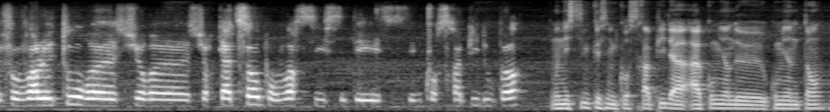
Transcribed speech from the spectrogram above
il faut voir le tour euh, sur, sur 400 pour voir si c'était une course rapide ou pas. On estime que c'est une course rapide à, combien, de, combien de temps?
